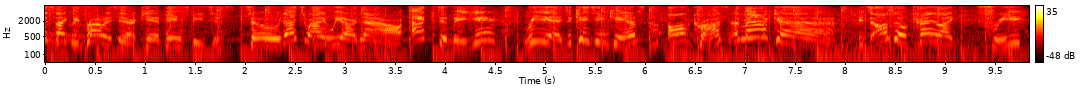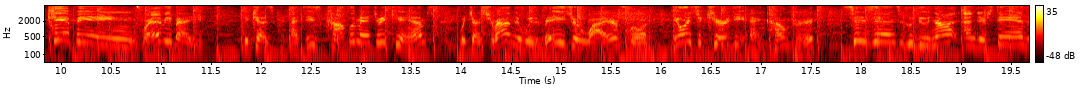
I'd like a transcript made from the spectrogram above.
just like we promised in our campaign speeches. So that's why we are now activating re-education camps all across America. It's also kind of like free camping for everybody. Because at these complimentary camps, which are surrounded with razor wire for your security and comfort, citizens who do not understand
